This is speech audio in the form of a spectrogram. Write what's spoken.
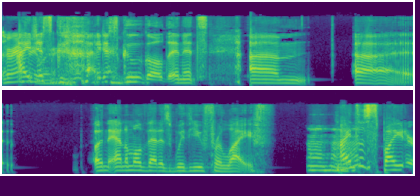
I just I just googled and it's um uh an animal that is with you for life. Mm-hmm. Mine's a spider.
